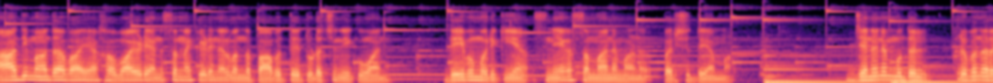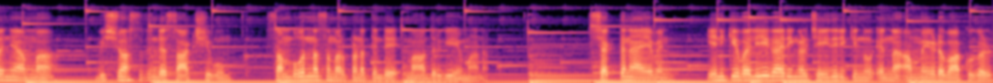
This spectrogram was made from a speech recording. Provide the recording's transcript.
ആദിമാതാവായ ഹവായുടെ അനുസരണക്കേടിനാൽ വന്ന പാപത്തെ തുടച്ചു നീക്കുവാൻ ദൈവമൊരുക്കിയ സ്നേഹസമ്മാനമാണ് പരിശുദ്ധയമ്മ ജനനം മുതൽ കൃപ നിറഞ്ഞ അമ്മ വിശ്വാസത്തിന്റെ സാക്ഷ്യവും സമ്പൂർണ സമർപ്പണത്തിന്റെ മാതൃകയുമാണ്. ശക്തനായവൻ എനിക്ക് വലിയ കാര്യങ്ങൾ ചെയ്തിരിക്കുന്നു എന്ന അമ്മയുടെ വാക്കുകൾ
